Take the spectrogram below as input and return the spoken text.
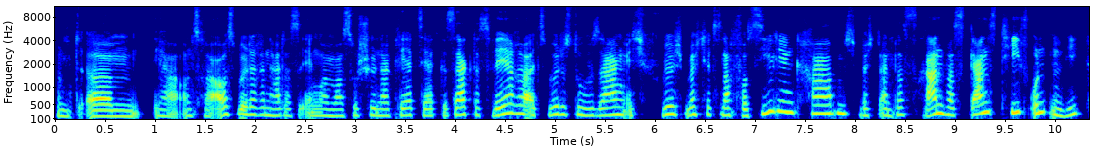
Und ähm, ja, unsere Ausbilderin hat das irgendwann mal so schön erklärt. Sie hat gesagt, das wäre, als würdest du sagen, ich, will, ich möchte jetzt nach Fossilien graben, ich möchte an das ran, was ganz tief unten liegt.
